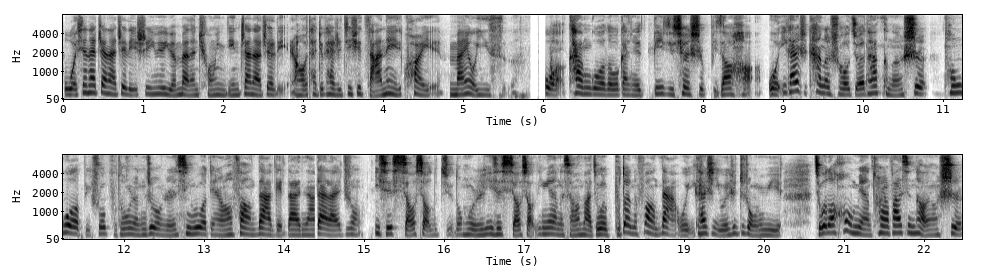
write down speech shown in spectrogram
我现在站在这里是因为原版的琼已经站在这里。”然后他就开始继续砸那一块，也蛮有意思的。我看过的，我感觉第一集确实比较好。我一开始看的时候，觉得它可能是通过，比如说普通人的这种人性弱点，然后放大给大家带来这种一些小小的举动，或者是一些小小阴暗的想法，就会不断的放大。我一开始以为是这种寓意，结果到后面突然发现，它好像是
